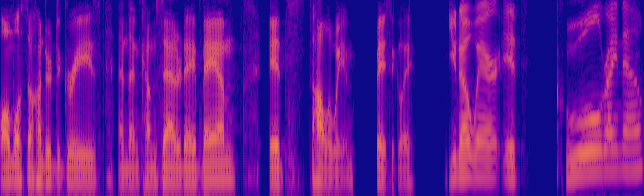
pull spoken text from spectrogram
almost 100 degrees, and then come Saturday, bam, it's Halloween, basically. You know where it's cool right now?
